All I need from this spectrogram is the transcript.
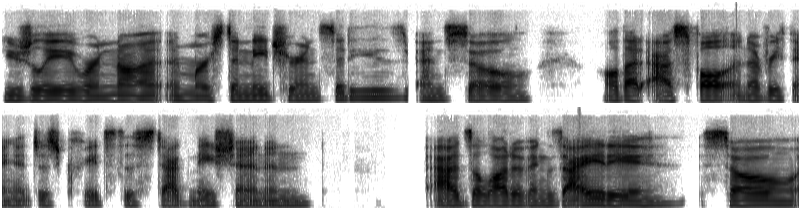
usually we're not immersed in nature in cities. And so all that asphalt and everything, it just creates this stagnation and adds a lot of anxiety. So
